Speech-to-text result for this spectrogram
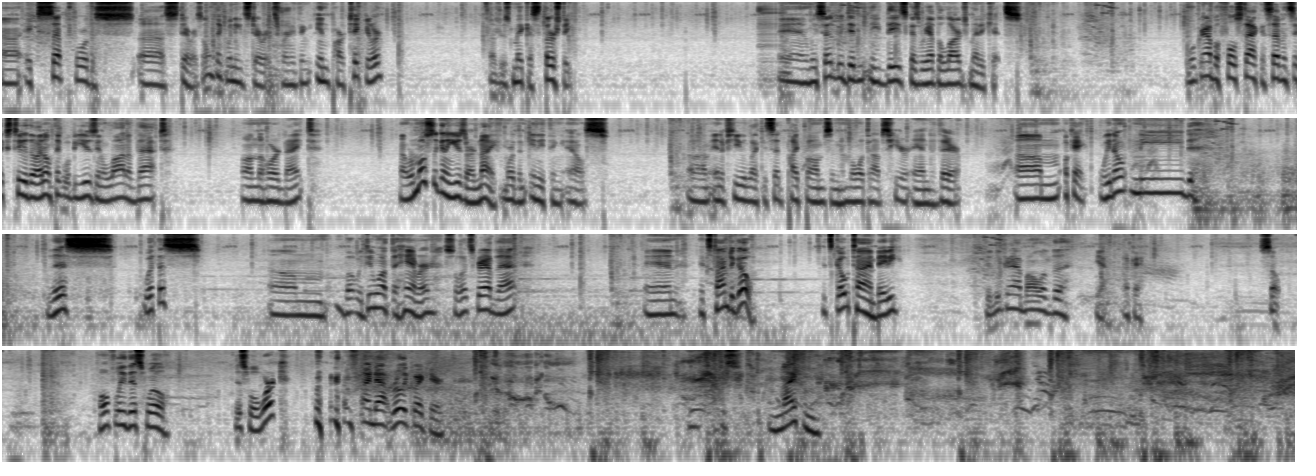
uh, except for the uh, steroids. I don't think we need steroids for anything in particular. That'll just make us thirsty. And we said we didn't need these because we have the large medikits. We'll grab a full stack of 762, though I don't think we'll be using a lot of that on the Horde Night. Now, we're mostly going to use our knife more than anything else. Um, and a few, like I said, pipe bombs and molotovs here and there. Um, okay, we don't need this with us. Um, but we do want the hammer, so let's grab that. And it's time to go. It's go time, baby. Did we grab all of the... Yeah, okay. So, hopefully this will this will work. We're gonna find out really quick here. Just knife him.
